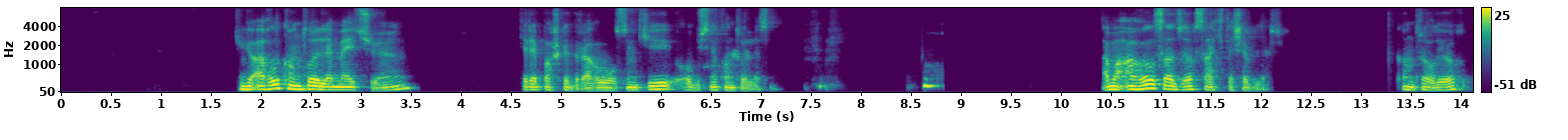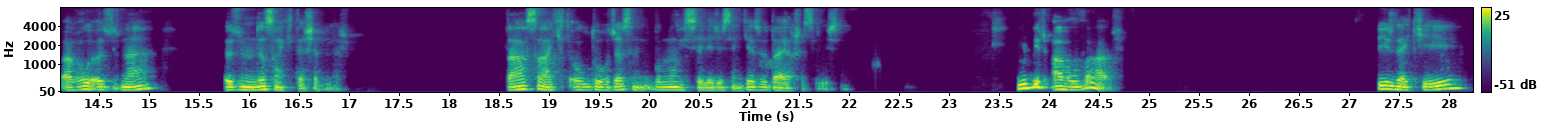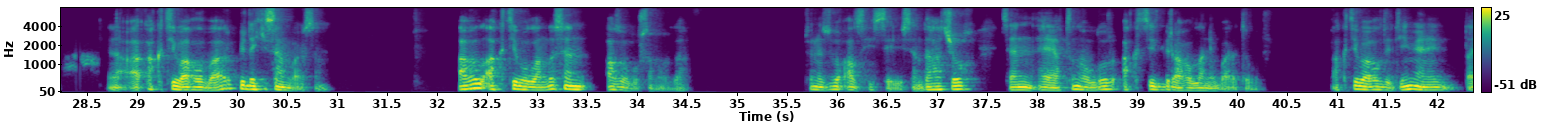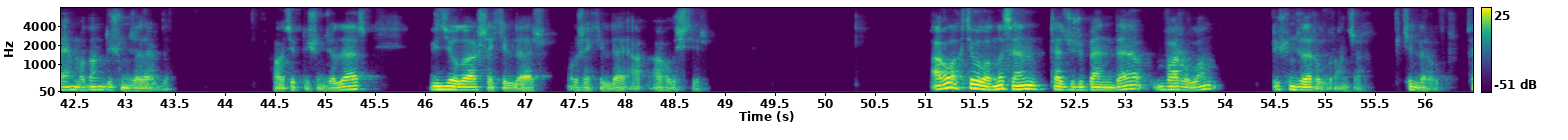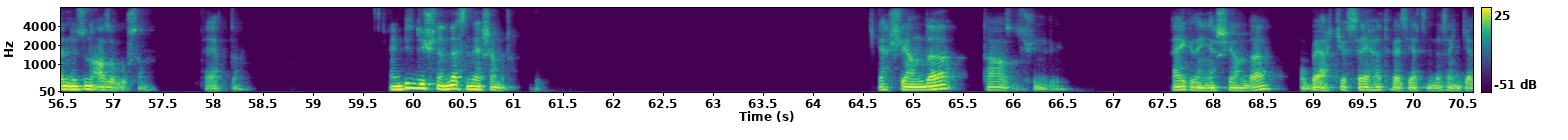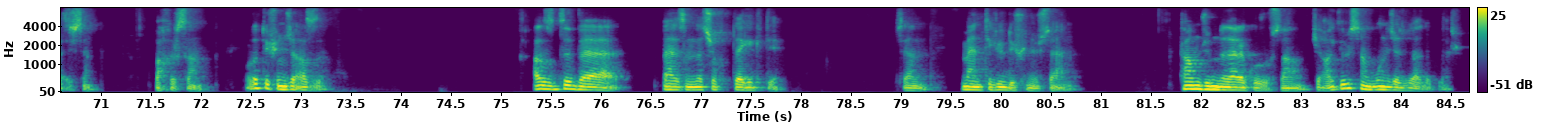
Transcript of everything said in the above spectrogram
Çünki ağlı kontrol eləmək üçün gərək başqa bir ağıl olsun ki, o birisini kontrol eləsin. Amma ağıl sadəcə sakitləşə bilər. Kontrol yox, ağıl özünə özündə sakitləşə bilər. Daha sakit olduqca sən bunu hiss edəcəksən ki, özünü daha yaxşı hiss edirsən. Bir ağıl var. Bir də ki, yəni aktiv ağıl var, bir də ki sən varsan. Ağıl aktiv olanda sən az olursan orada. Sən özünü az hiss edirsən. Daha çox sənin həyatın olur aktiv bir ağıldan ibarət olur. Aktiv ağıl dediyim, yəni dayanmadan düşüncələrdir. Haotik düşüncələr, videolar, şəkillər, o şəkildə ağıl işləyir. Ağıl aktiv olanda sənin təcrübəndə var olan düşüncələr olur ancaq fikirlər olur. Sən özün az olursan həyatda. Yəni biz düşünəndə əslində yaşamırıq. Yaşayanda daha az düşünürük. Həqiqətən yaşayanda o bayaqki səyahət vəziyyətində sən gəzirsən, baxırsan. Orada düşüncə azdır. Azdır və bəzində çox dəqiqdir. Sən məntiqli düşünürsən, tam cümlələrə qurursan ki, görürsən bu necə düzəldiblər.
